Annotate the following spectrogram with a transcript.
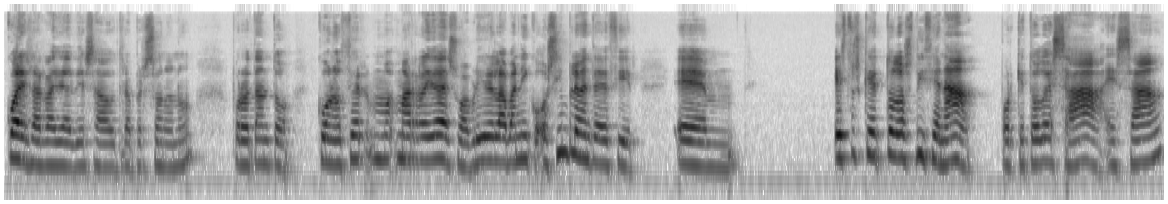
cuál es la realidad de esa otra persona, ¿no? Por lo tanto, conocer más realidades o abrir el abanico o simplemente decir, em, esto es que todos dicen A, porque todo es A, es A,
